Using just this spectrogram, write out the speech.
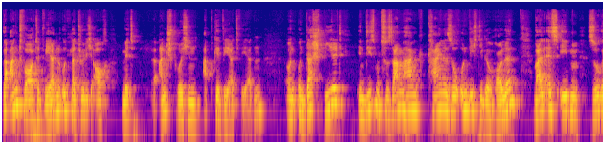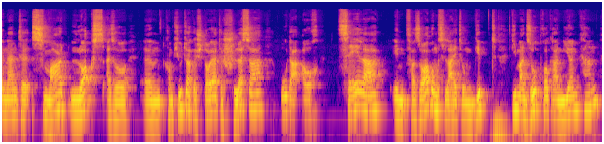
beantwortet werden und natürlich auch mit äh, Ansprüchen abgewehrt werden. Und, und das spielt in diesem Zusammenhang keine so unwichtige Rolle, weil es eben sogenannte Smart Locks, also ähm, computergesteuerte Schlösser oder auch Zähler in Versorgungsleitungen gibt, die man so programmieren kann,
